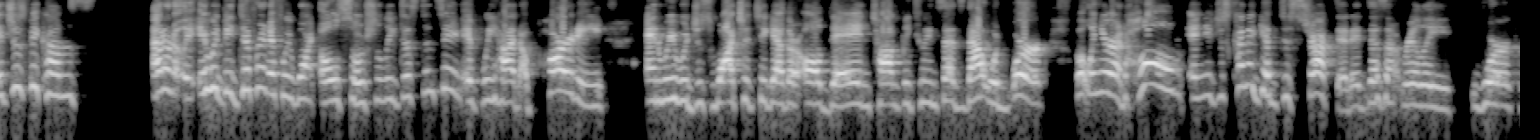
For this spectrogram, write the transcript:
it just becomes I don't know. It it would be different if we weren't all socially distancing. If we had a party and we would just watch it together all day and talk between sets, that would work. But when you're at home and you just kind of get distracted, it doesn't really work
